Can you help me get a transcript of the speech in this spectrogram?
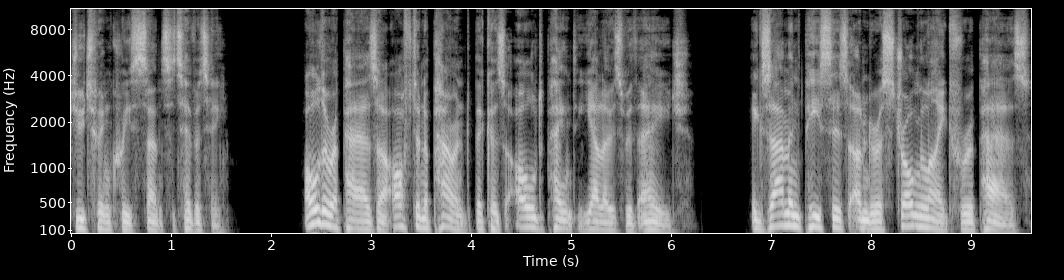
due to increased sensitivity. Older repairs are often apparent because old paint yellows with age. Examine pieces under a strong light for repairs.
